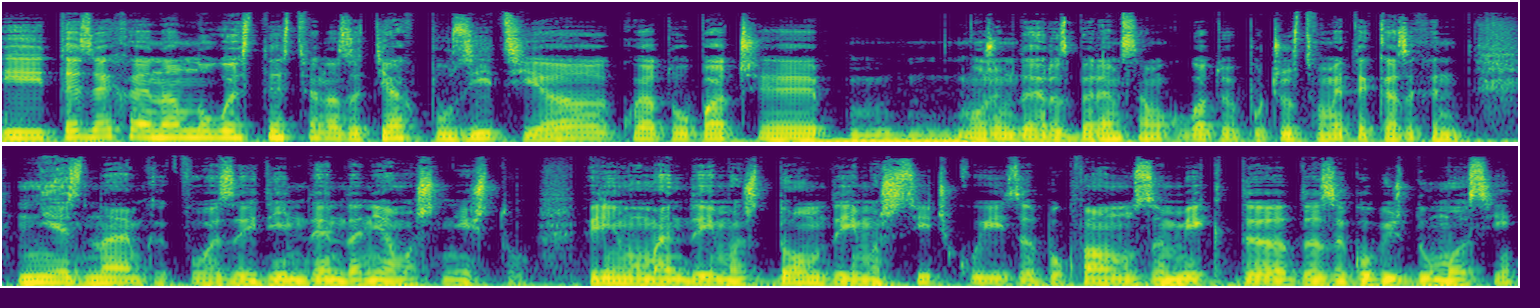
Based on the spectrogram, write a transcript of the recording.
И те взеха една много естествена за тях позиция, която обаче можем да я разберем само когато я почувстваме. Те казаха, ние знаем какво е за един ден да нямаш нищо. В един момент да имаш дом, да имаш всичко и за буквално за миг да, да загубиш дома си.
